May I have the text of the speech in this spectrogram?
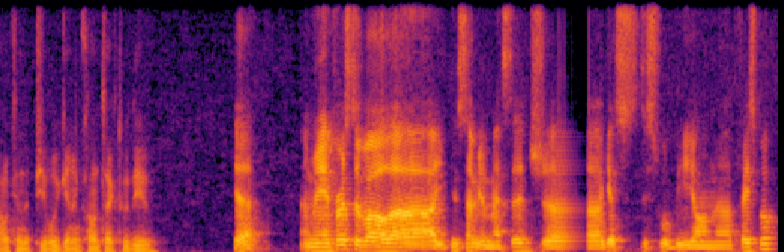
How can the people get in contact with you? Yeah. I mean, first of all, uh, you can send me a message. Uh, I guess this will be on uh, Facebook.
